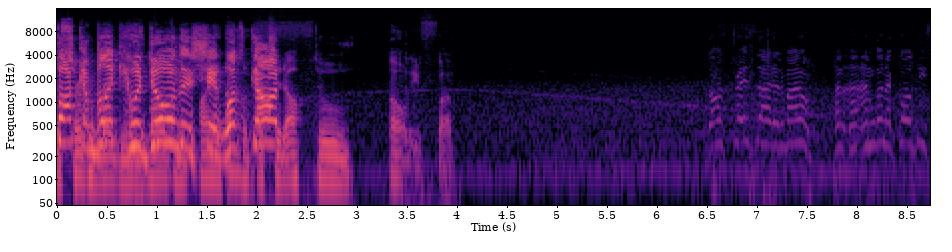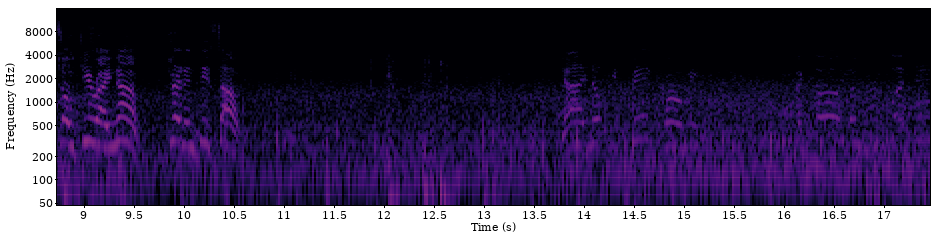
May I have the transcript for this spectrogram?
fucking circuit blinky. breaker We're doing this shit. What's going? it up to Holy fuck. Don't stress out, hermano. I'm, I'm gonna call this OG right now. Straighten this out. Yeah, I know he's big, homie. I told you, I'm, I'm plugged in.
